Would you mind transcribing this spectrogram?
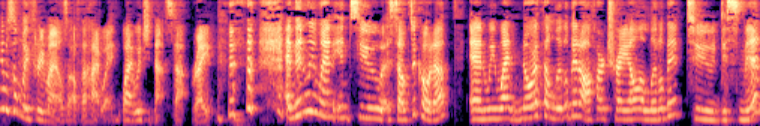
It was only three miles off the highway. Why would you not stop, right? and then we went into South Dakota and we went north a little bit off our trail, a little bit to DeSmet.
